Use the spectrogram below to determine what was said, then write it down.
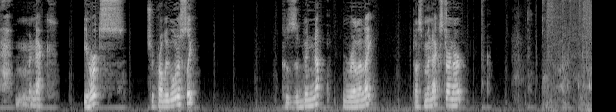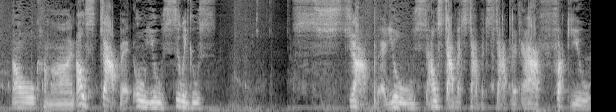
My neck. It hurts. Should probably go to sleep. Because I've been up really late. Plus my neck's starting to hurt. Oh, come on. Oh, stop it. Oh, you silly goose. Stop it, you. Oh, stop it, stop it, stop it. Ah, fuck you.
